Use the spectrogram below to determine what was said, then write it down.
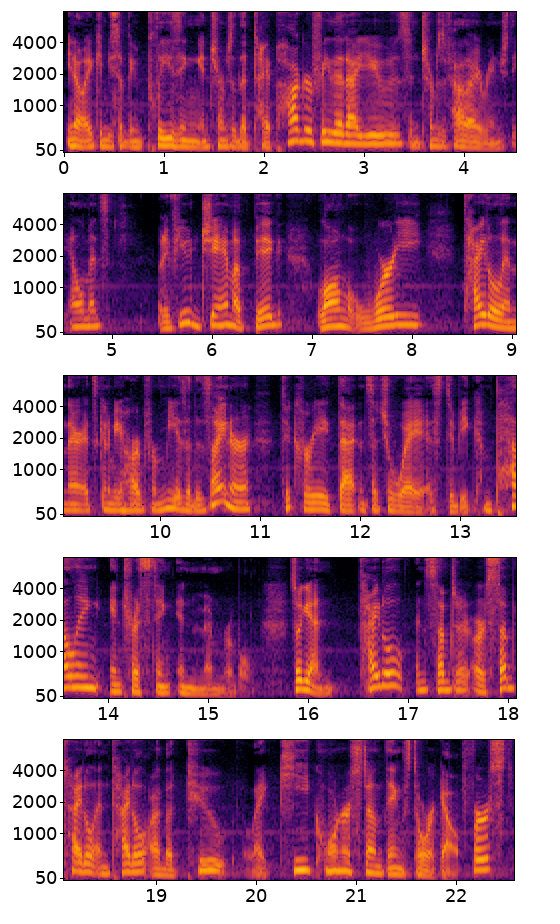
you know, it can be something pleasing in terms of the typography that I use, in terms of how I arrange the elements. But if you jam a big, long, wordy title in there, it's going to be hard for me as a designer to create that in such a way as to be compelling, interesting, and memorable. So again, title and subtitle or subtitle and title are the two like key cornerstone things to work out. First,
